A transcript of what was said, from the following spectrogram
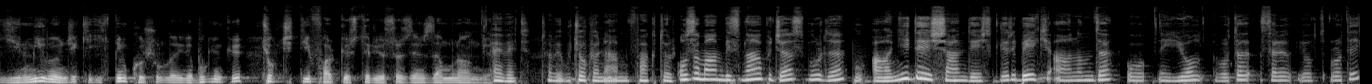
20 yıl önceki iklim koşullarıyla bugünkü çok ciddi fark gösteriyor sözlerinizden bunu anlıyorum. Evet tabii bu çok önemli faktör. O zaman biz ne yapacağız? Burada bu ani değişen değişiklikleri belki anında o e, yol rota sarı yol, rotaya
